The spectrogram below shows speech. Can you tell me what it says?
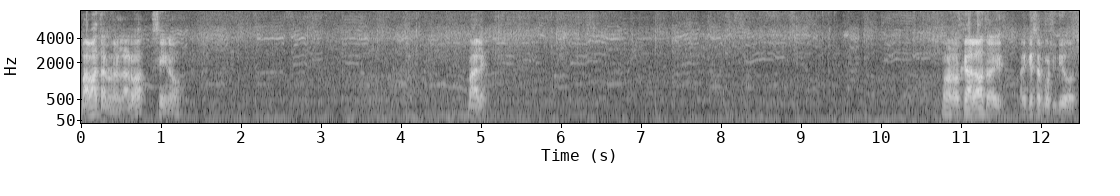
¿Va a matar una larva? Sí, ¿no? Vale. Bueno, nos queda la otra ahí. Hay que ser positivos.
